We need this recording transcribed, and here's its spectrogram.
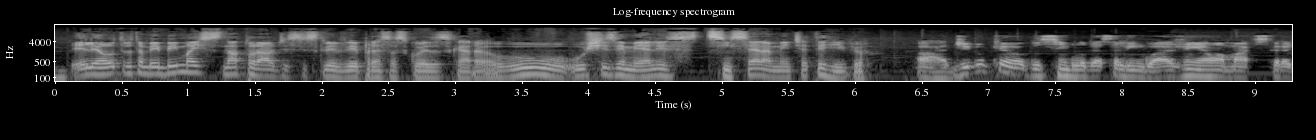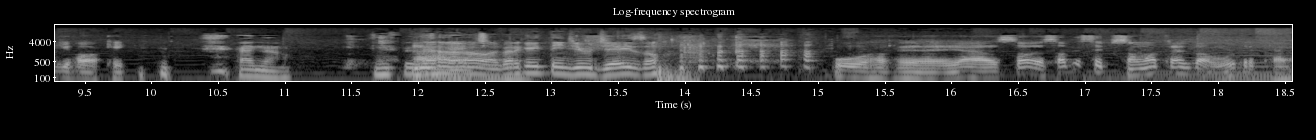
Ele é outro também bem mais natural de se escrever para essas coisas, cara. O, o XML, sinceramente, é terrível. Ah, digam que o símbolo dessa linguagem é uma máscara de hockey. é não. não, agora que eu entendi o Jason. Porra, velho. Ah, só, só decepção uma atrás da outra, cara.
